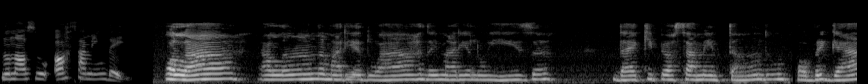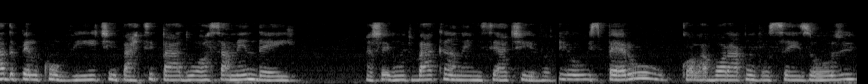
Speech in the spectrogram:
no nosso Orçamento Day? Olá, Alana, Maria Eduarda e Maria Luísa, da equipe Orçamentando. Obrigada pelo convite em participar do Orçamento Day. Achei muito bacana a iniciativa. Eu espero colaborar com vocês hoje,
